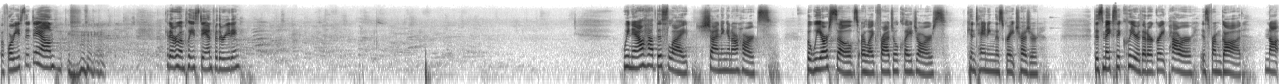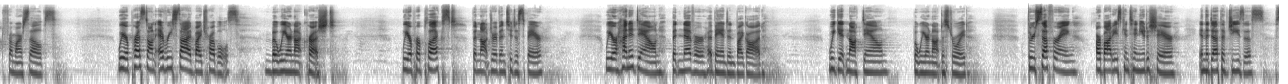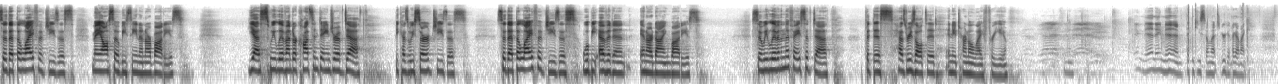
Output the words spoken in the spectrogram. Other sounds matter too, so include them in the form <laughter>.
before you sit down, <laughs> could everyone please stand for the reading? We now have this light shining in our hearts, but we ourselves are like fragile clay jars containing this great treasure. This makes it clear that our great power is from God, not from ourselves. We are pressed on every side by troubles, but we are not crushed. We are perplexed, but not driven to despair. We are hunted down, but never abandoned by God. We get knocked down, but we are not destroyed. Through suffering, our bodies continue to share in the death of Jesus, so that the life of Jesus may also be seen in our bodies. Yes, we live under constant danger of death because we serve Jesus, so that the life of Jesus will be evident in our dying bodies. So we live in the face of death, but this has resulted in eternal life for you. Amen, amen. Thank you so much. You're good. I got Mike.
